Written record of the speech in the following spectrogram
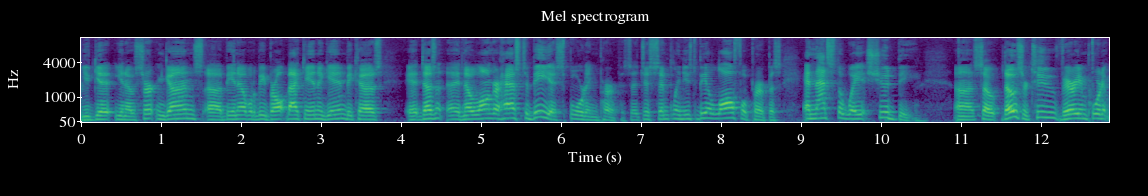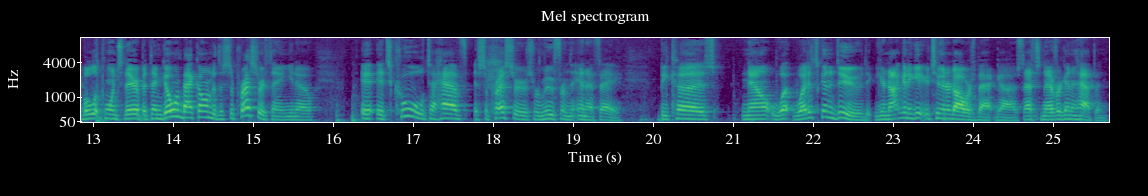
You'd get, you know, certain guns uh, being able to be brought back in again because it doesn't, it no longer has to be a sporting purpose. It just simply needs to be a lawful purpose. And that's the way it should be. Uh, so those are two very important bullet points there. But then going back on to the suppressor thing, you know, it, it's cool to have suppressors removed from the NFA because now what what it's going to do, you're not going to get your two hundred dollars back, guys. That's never going to happen.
